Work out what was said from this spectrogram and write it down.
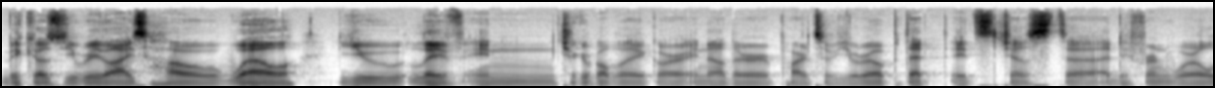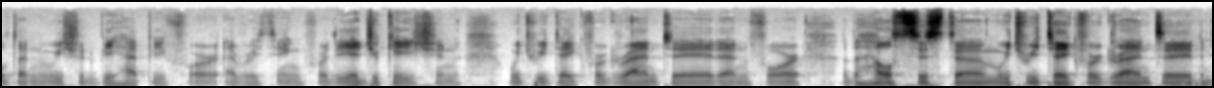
because you realize how well you live in Czech Republic or in other parts of Europe, that it's just uh, a different world, and we should be happy for everything, for the education which we take for granted, and for the health system which we take for granted, mm-hmm.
